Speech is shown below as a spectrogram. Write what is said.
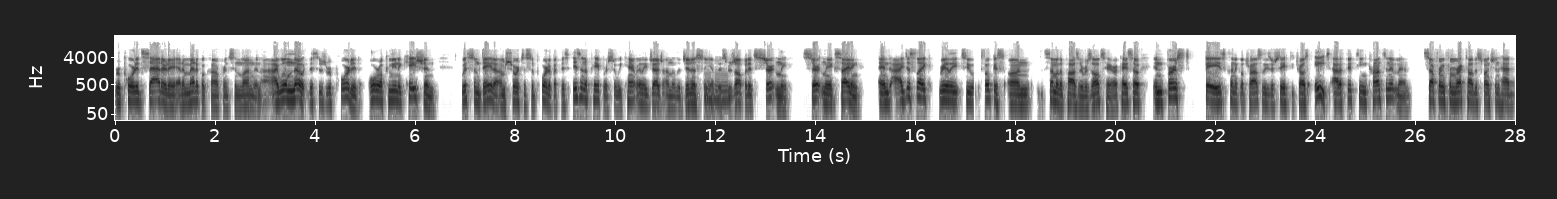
reported Saturday at a medical conference in London. I will note this is reported oral communication with some data, I'm sure, to support it, but this isn't a paper, so we can't really judge on the legitimacy mm-hmm. of this mm-hmm. result. But it's certainly, certainly exciting. And I just like really to focus on some of the positive results here. Okay, so in first phase clinical trials, so these are safety trials, eight out of 15 continent men suffering from erectile dysfunction had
